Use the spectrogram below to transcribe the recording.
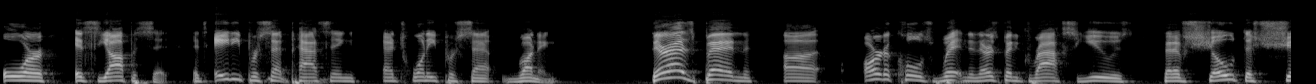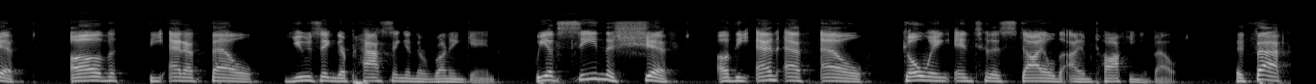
or it's the opposite? It's 80% passing and 20% running. There has been uh, articles written and there's been graphs used that have showed the shift of the NFL using their passing and their running game. We have seen the shift of the NFL going into the style that I am talking about. In fact,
